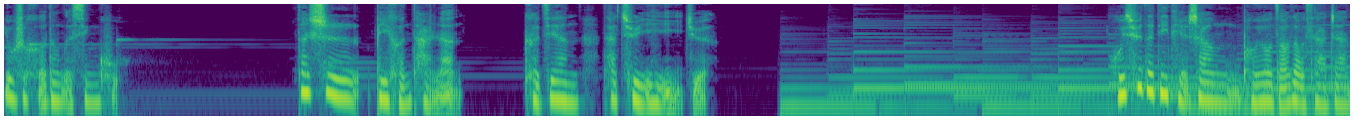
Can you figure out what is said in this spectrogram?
又是何等的辛苦。但是 B 很坦然，可见他去意已决。回去的地铁上，朋友早早下站，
